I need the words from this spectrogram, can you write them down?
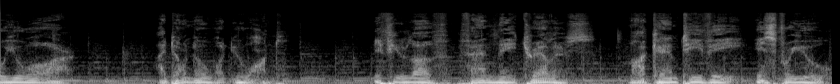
Who you are. I don't know what you want. If you love fan-made trailers, Markham TV is for you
